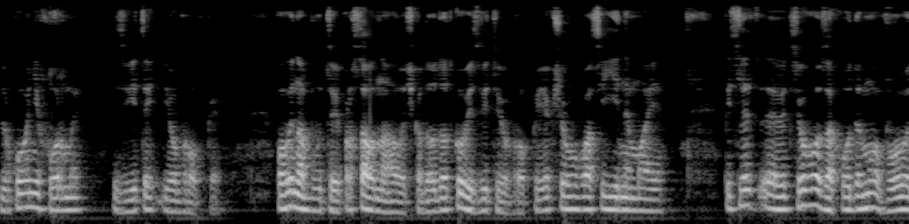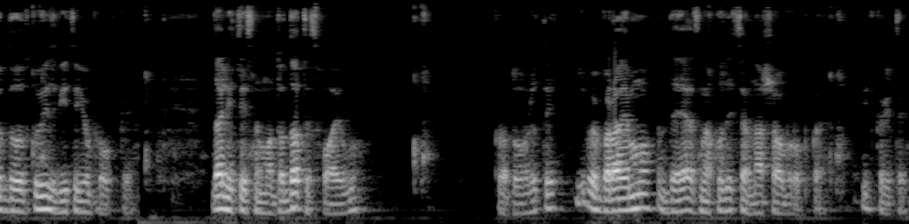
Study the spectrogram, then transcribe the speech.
друковані форми, звіти і обробки. Повинна бути проставлена галочка додаткові звіти і обробки, якщо у вас її немає. Після е, цього заходимо в додаткові звіти і обробки. Далі тиснемо Додати з файлу, продовжити і вибираємо, де знаходиться наша обробка. Відкрити. Е,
